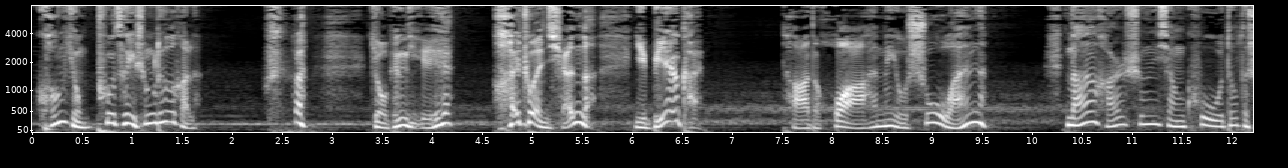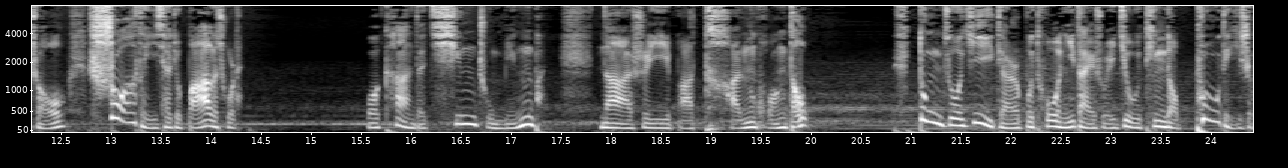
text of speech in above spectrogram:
黄勇噗呲一声乐了：“ 哼，就凭你还赚钱呢？你别开！”他的话还没有说完呢，男孩伸向裤兜的手唰的一下就拔了出来。我看得清楚明白，那是一把弹簧刀。动作一点不拖泥带水，就听到“噗”的一声，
